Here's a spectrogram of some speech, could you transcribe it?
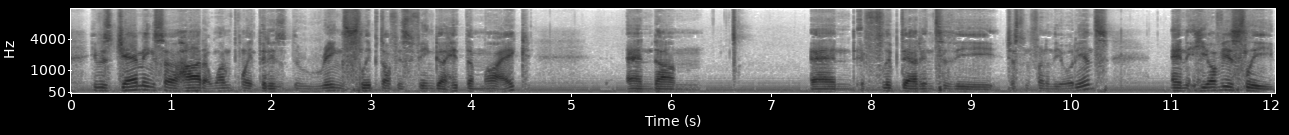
he was jamming so hard at one point that his the ring slipped off his finger, hit the mic, and um and it flipped out into the just in front of the audience. And he obviously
